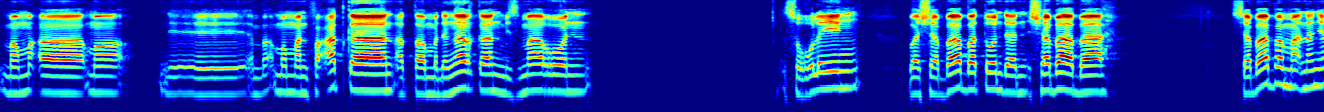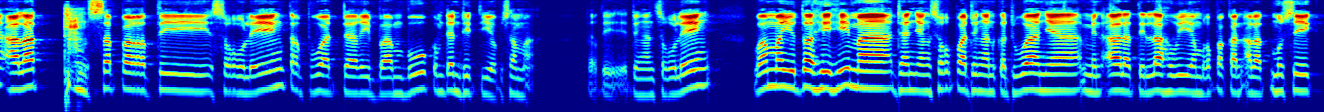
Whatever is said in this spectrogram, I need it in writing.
uh, me, ya, memanfaatkan atau mendengarkan mizmarun suruling wa syababatun dan syababah. Syababah maknanya alat seperti seruling terbuat dari bambu kemudian ditiup sama. Berarti dengan seruling wa mayudahihima dan yang serupa dengan keduanya min alatil lahwi yang merupakan alat musik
